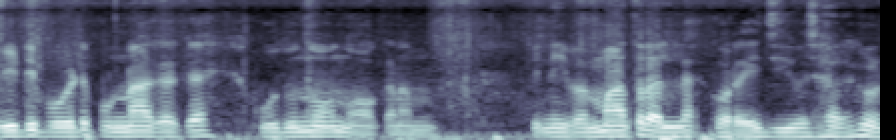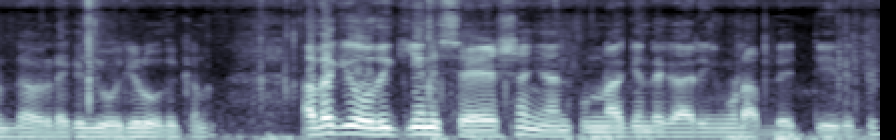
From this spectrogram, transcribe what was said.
വീട്ടിൽ പോയിട്ട് പുണ്ണാക്കൊക്കെ കുതുന്നോ നോക്കണം. പിന്നെ ഇവൻ മാത്രമല്ല കുറേ ജീവജാലങ്ങളുണ്ട് അവരുടെയൊക്കെ ജോലികൾ ഒതുക്കണം. അതൊക്കെ ഒതുക്കിയതിന് ശേഷം ഞാൻ പുണ്ണാക്കിന്റെ കാര്യം കൂടെ അപ്ഡേറ്റ് ചെയ്തിട്ട്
